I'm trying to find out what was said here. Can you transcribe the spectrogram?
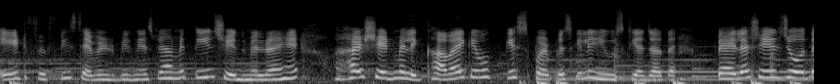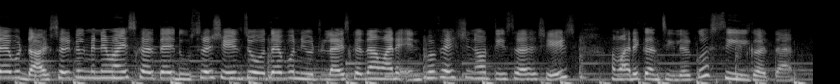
एट फिफ्टी सेवन रुपीज़ में। इस पर हमें तीन शेड मिल रहे हैं। और हर शेड में लिखा हुआ है कि वो किस पर्पज़ के लिए यूज़ किया जाता है। पहला शेड जो होता है वो डार्क सर्कल मिनिमाइज़ करता है। दूसरा शेड जो होता है वो न्यूट्रलाइज करता है हमारे इनपरफेक्शन और तीसरा शेड्स हमारे कंसीलर को सील करता है।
